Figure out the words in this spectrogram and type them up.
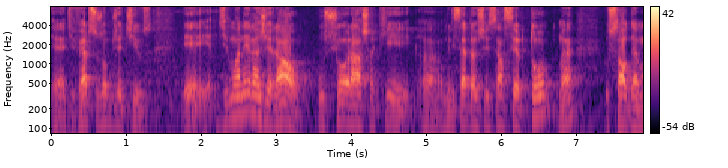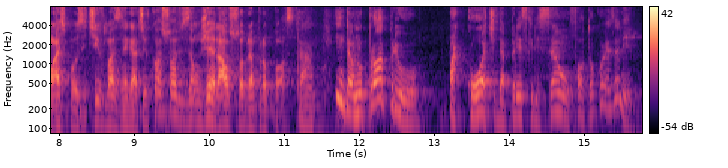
é, diversos objetivos. De maneira geral, o senhor acha que uh, o Ministério da Justiça acertou, né? O saldo é mais positivo, mais negativo? Qual a sua visão geral sobre a proposta? Tá. Então, no próprio pacote da prescrição, faltou coisa ali.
